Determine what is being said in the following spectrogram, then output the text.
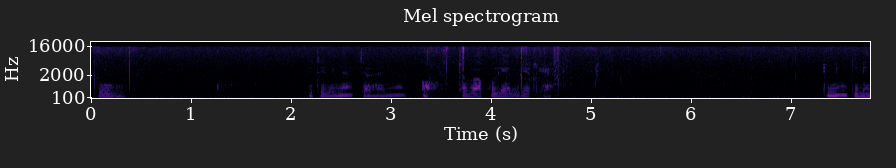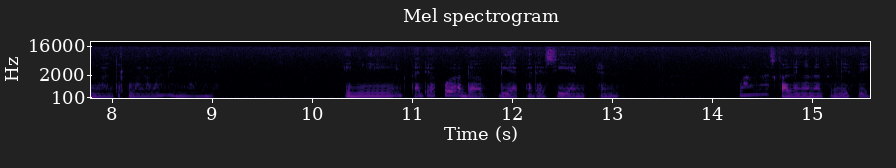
gitu. Btw ini acaranya oh coba aku lihat-lihat ya. Ini jadi ngelantur ke mana-mana ini ngomongnya. Ini tadi aku ada lihat ada CNN lama sekali nggak nonton TV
